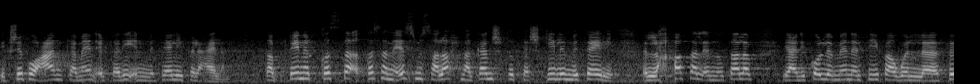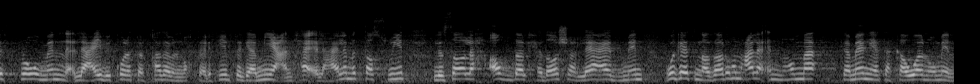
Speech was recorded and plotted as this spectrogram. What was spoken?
يكشفوا عن كمان الفريق المثالي في العالم. طب فين القصة؟ القصة إن اسم صلاح ما كانش في التشكيل المثالي، اللي حصل إنه طلب يعني كل من الفيفا والفيف برو من لاعبي كرة القدم المحترفين في جميع أنحاء العالم التصويت لصالح أفضل 11 لاعب من وجهة نظرهم على إن هم كمان يتكونوا من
